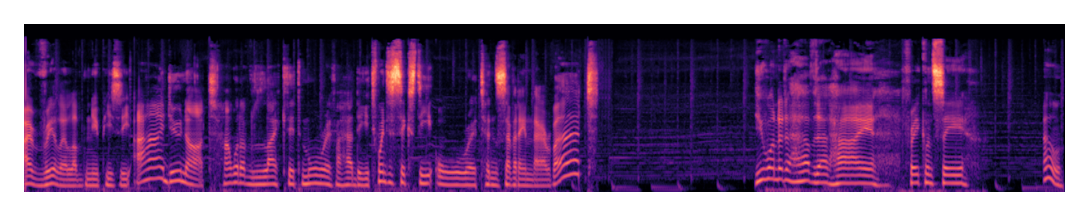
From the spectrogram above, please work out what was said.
I really love the new PC. I do not. I would have liked it more if I had the 2060 or 1070 in there, but... You wanted to have that high frequency. Oh.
